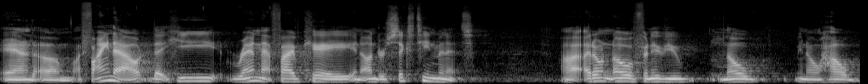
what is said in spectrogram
And um, I find out that he ran that 5K in under 16 minutes. Uh, I don't know if any of you know, you know, how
